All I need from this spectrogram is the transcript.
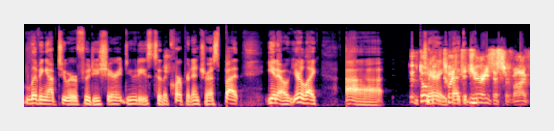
living up to her fiduciary duties to the corporate interest. But you know, you're like, uh, don't Gerri, get twisted. Gerri's a survivor.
